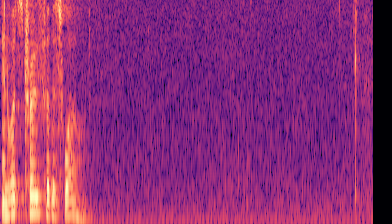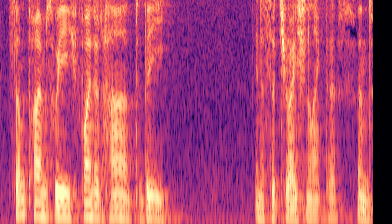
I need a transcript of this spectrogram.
and what's true for this world. Sometimes we find it hard to be in a situation like this, and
